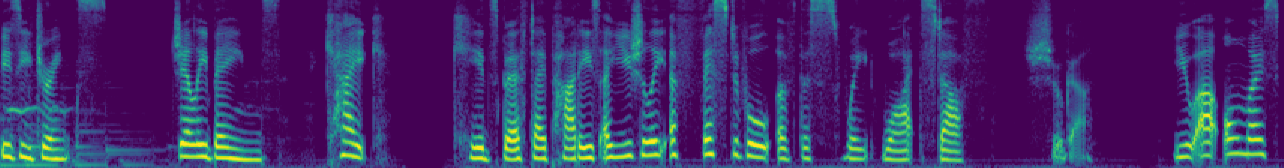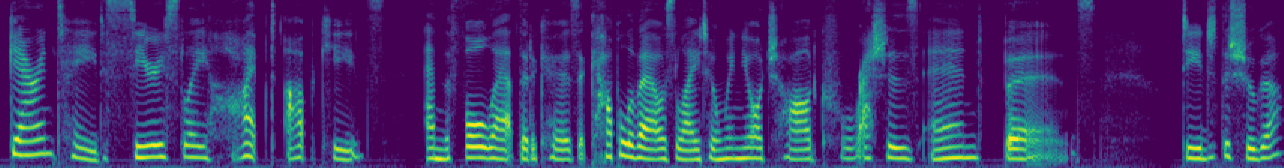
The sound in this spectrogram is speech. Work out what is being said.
Fizzy drinks, jelly beans, cake. Kids' birthday parties are usually a festival of the sweet white stuff, sugar you are almost guaranteed seriously hyped up kids and the fallout that occurs a couple of hours later when your child crashes and burns. Did the sugar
